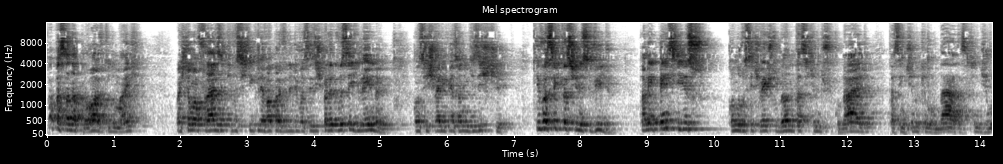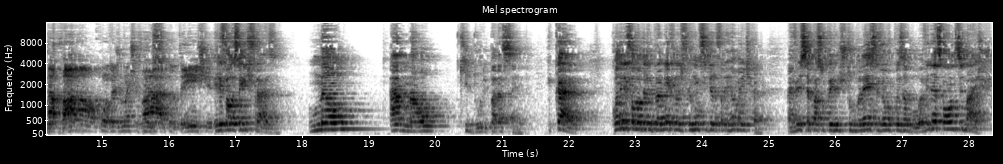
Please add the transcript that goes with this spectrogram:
Vai passar na prova e tudo mais. Mas tem uma frase que vocês têm que levar para a vida de vocês. Espero que vocês lembrem quando vocês estiverem pensando em desistir. E você que está assistindo esse vídeo, também pense isso. Quando você estiver estudando está sentindo dificuldade, está sentindo que não dá, está sentindo Tá desmotivado. mal, pô, tô desmotivado, tô triste. Ele falou a seguinte frase: Não há mal que dure para sempre. E cara, quando ele falou aquilo pra mim, aquilo fez muito sentido. Eu falei: Realmente, cara, às vezes você passa um período de turbulência e vê uma coisa boa. A vida é só altos e baixos.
